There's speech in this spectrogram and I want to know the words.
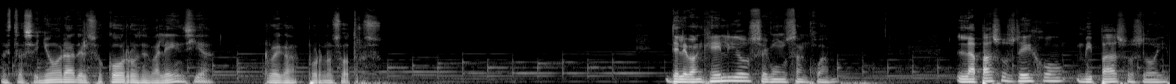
Nuestra Señora del Socorro de Valencia, ruega por nosotros. Del Evangelio según San Juan. La paz os dejo, mi paz os doy.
